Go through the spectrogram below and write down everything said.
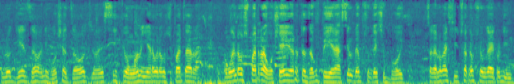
tinogeza vane hosha dzavo dzivanesiki vamwe vanonyara kuda kuzvipatara vamwe enda kuzvipatara hosha iyo yaratadza kupera asi inoda mishonga yechibhoyi. Saka ndoka tichitsvaka mishonga yatodini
